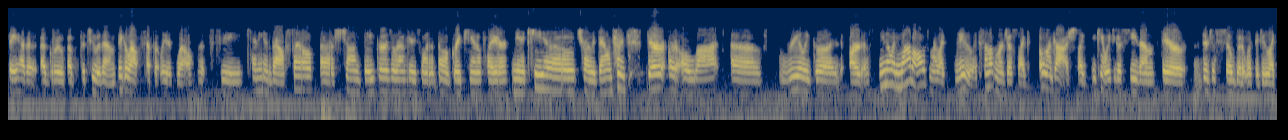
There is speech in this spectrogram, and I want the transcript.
They have a, a group of the two of them. They go out separately as well. Let's see. Kenny and Val Felt. Uh, Sean Baker's around here. He's one of oh, great piano player. Nina Kehoe, Charlie Valentine. There are a lot of really good artists. You know, and not all of them are like new. Like some of them are just like, oh my gosh, like you can't wait to go see them. They're they're just so good at what they do. Like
